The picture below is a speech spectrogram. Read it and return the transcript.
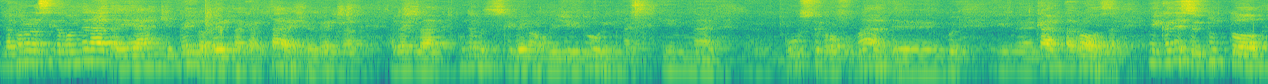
La parola scritta ponderata è anche bello averla cartacea, averla averla, un tempo si scrivevano, come dicevi tu, in, in uh, buste profumate, in carta rosa. Ecco, adesso è tutto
